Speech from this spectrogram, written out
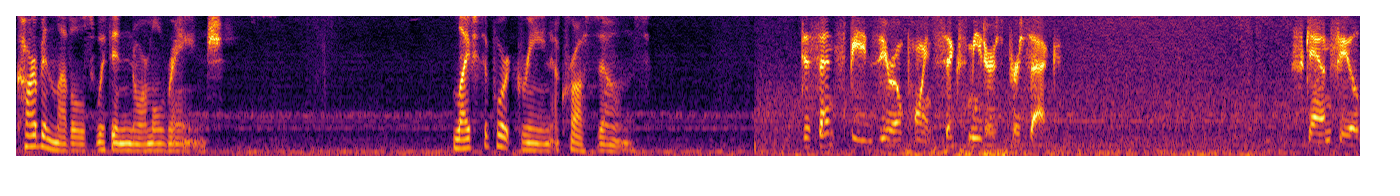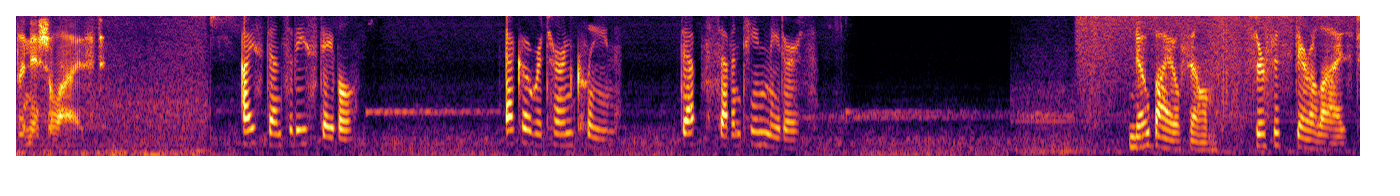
Carbon levels within normal range. Life support green across zones. Descent speed 0.6 meters per sec. Scan field initialized. Ice density stable. Echo return clean. Depth 17 meters. No biofilm. Surface sterilized.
